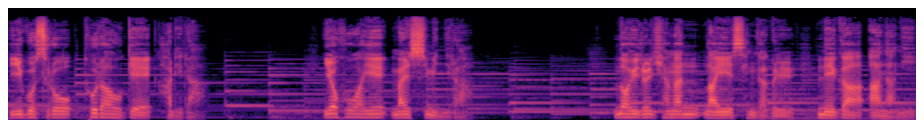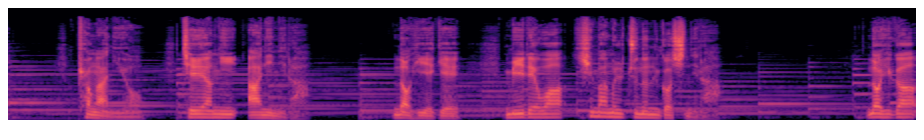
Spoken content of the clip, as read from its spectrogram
이곳으로 돌아오게 하리라. 여호와의 말씀이니라. 너희를 향한 나의 생각을 내가 아나니 평안이요 재앙이 아니니라. 너희에게 미래와 희망을 주는 것이니라. 너희가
